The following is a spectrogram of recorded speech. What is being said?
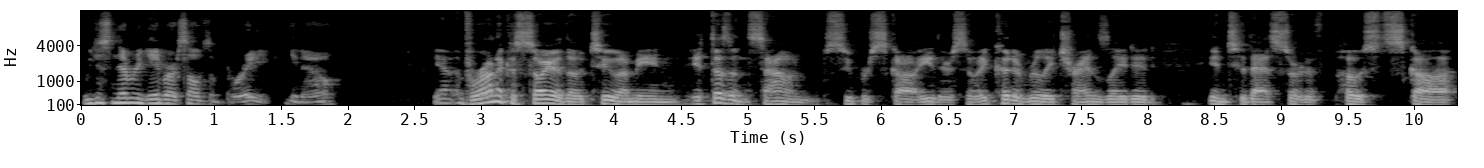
we just never gave ourselves a break, you know? Yeah, Veronica Sawyer though too. I mean, it doesn't sound super ska either, so it could have really translated into that sort of post ska.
